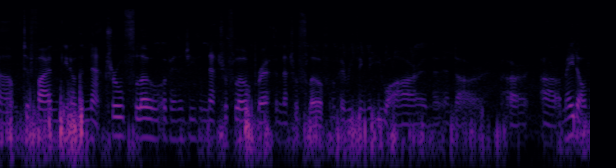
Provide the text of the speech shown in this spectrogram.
um, to find, you know, natural flow of energy, the natural flow of breath, and natural flow of, of everything that you are and, and are, are are made of.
